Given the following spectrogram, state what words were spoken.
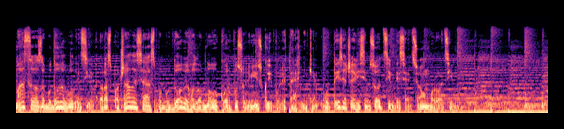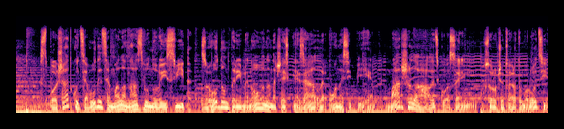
Масова забудова вулиці розпочалася з побудови головного корпусу Львівської політехніки у 1877 році. Спочатку ця вулиця мала назву Новий світ, згодом перейменована на честь князя Леона Сіпіги, маршала Галицького сейму. В 44-му році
